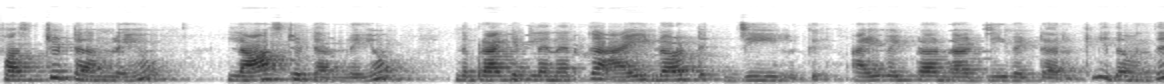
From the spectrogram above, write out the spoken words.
first டேர்ம்லையும் last டேர்ம்லையும் இந்த பிராக்கெட்ல என்ன இருக்கு ஐ டாட் ஜி இருக்கு I vector dot G vector இருக்கு இதை வந்து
